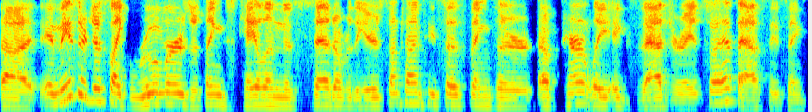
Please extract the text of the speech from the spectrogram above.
uh, and these are just like rumors or things Kaylan has said over the years. Sometimes he says things that are apparently exaggerated. So I have to ask these things.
